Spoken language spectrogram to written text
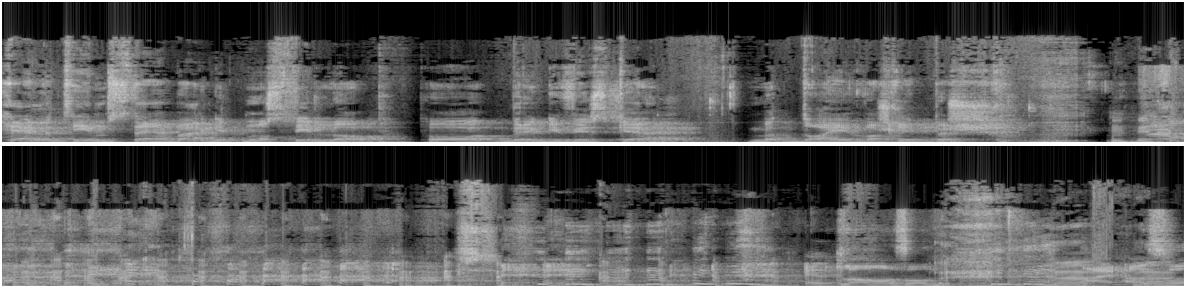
Hele Team Steberg må stille opp på bryggefiske med Daiwa-slippers. Et eller annet sånt. Nei, altså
